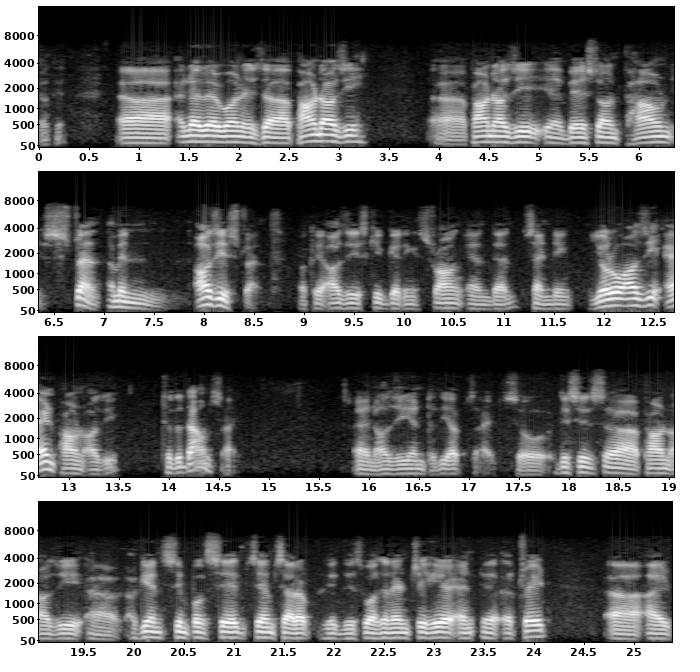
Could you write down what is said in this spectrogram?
Okay. Uh, another one is uh, pound Aussie. Uh, pound Aussie uh, based on pound strength I mean Aussie strength. Okay Aussies keep getting strong and then sending Euro Aussie and pound Aussie to the downside and Aussie yen to the upside. So this is uh, pound Aussie uh, again simple same same setup. This was an entry here and uh, a trade. Uh, I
